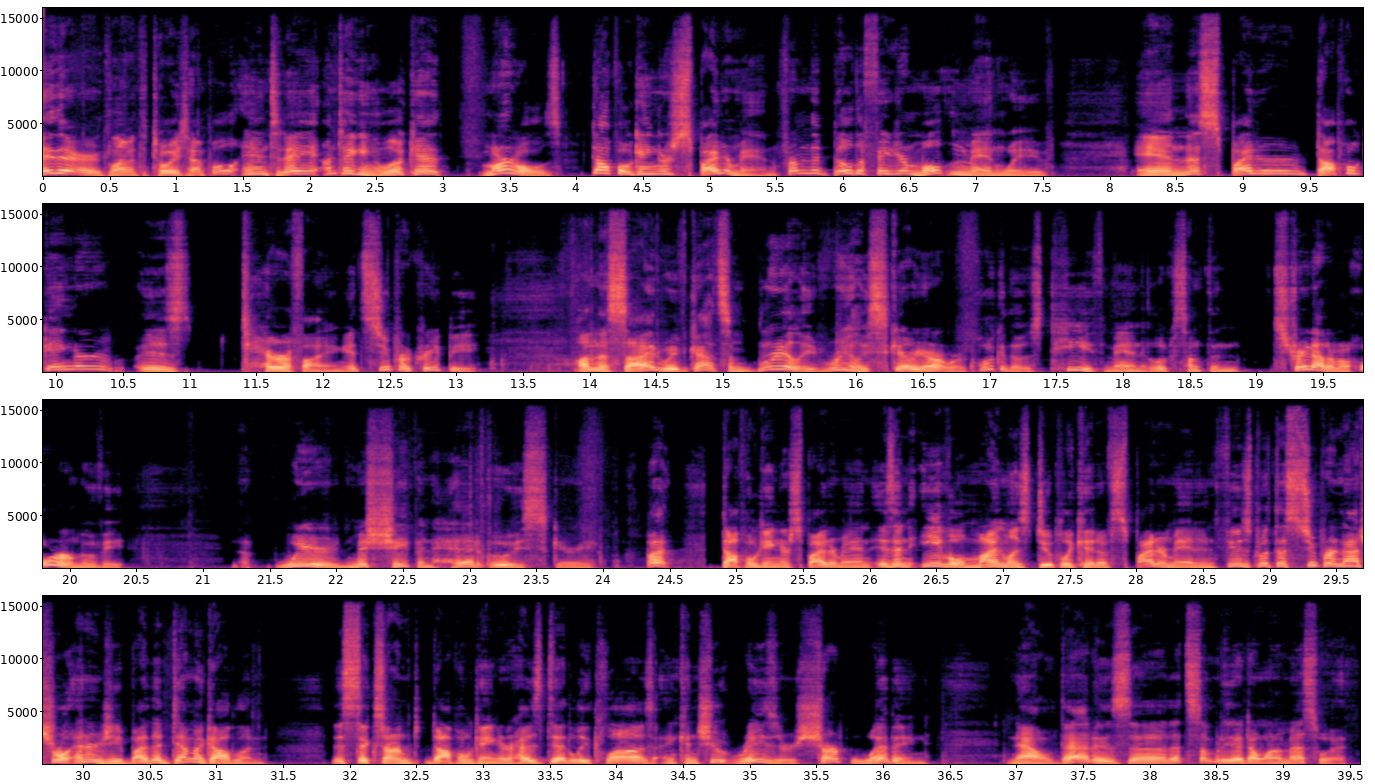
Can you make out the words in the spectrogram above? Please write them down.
Hey there, it's Glenn with the Toy Temple, and today I'm taking a look at Marvel's Doppelganger Spider-Man from the Build-A-Figure Molten Man wave. And this spider doppelganger is terrifying. It's super creepy. On the side, we've got some really, really scary artwork. Look at those teeth. Man, it looks something straight out of a horror movie. A weird, misshapen head. Ooh, he's scary. But Doppelganger Spider-Man is an evil, mindless duplicate of Spider-Man infused with a supernatural energy by the Demogoblin. The six-armed doppelganger has deadly claws and can shoot razors, sharp webbing. Now, that is, uh, that's somebody I don't want to mess with.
